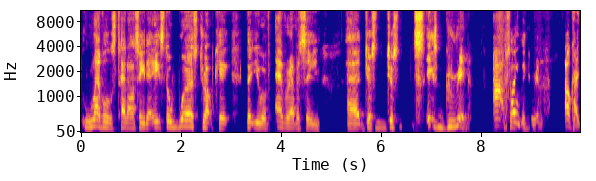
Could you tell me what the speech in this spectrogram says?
levels Ted Arcidi. It's the worst drop kick that you have ever ever seen. Uh, just just it's grim, absolutely grim. okay.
